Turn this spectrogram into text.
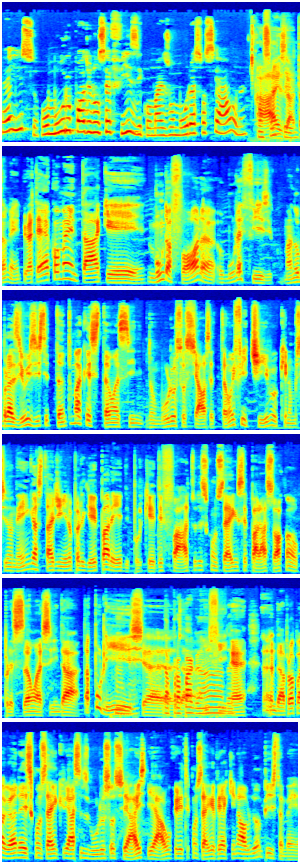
É isso. O muro pode não ser físico, mas o muro é social, né? Com ah, certeza. exatamente. Eu até ia comentar que mundo afora, o muro é físico. Mas no Brasil existe tanto uma questão assim do muro social ser tão efetivo que não precisam nem gastar dinheiro para erguer parede, porque de fato eles conseguem separar só com a opressão assim da, da polícia, uhum. da propaganda. Da, enfim, né? Da propaganda eles conseguem criar esses muros sociais e é algo que a gente consegue ver aqui na obra do One Piece também.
